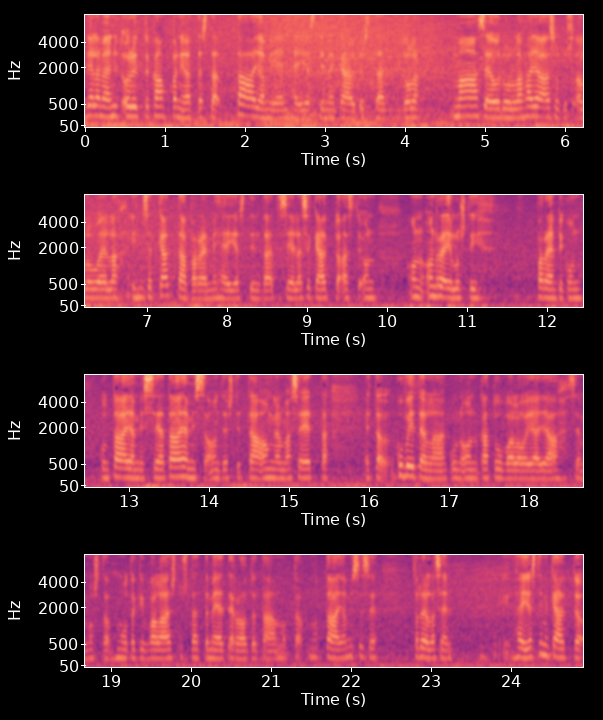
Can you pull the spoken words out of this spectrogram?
vielä mä nyt odotte kampanjaa tästä taajamien heijastimen käytöstä, että tuolla maaseudulla, haja-asutusalueilla ihmiset käyttää paremmin heijastinta, että siellä se käyttöaste on, on, on reilusti parempi kuin, kuin taajamissa. Ja taajamissa on tietysti tämä ongelma se, että, että kuvitellaan, kun on katuvaloja ja semmoista muutakin valaistusta, että meidät erotetaan, mutta, mutta taajamissa se todella sen heijastimen käyttö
